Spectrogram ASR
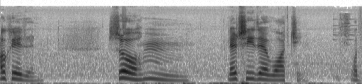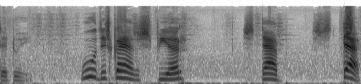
Okay then. So, hmm. Let's see they're watching. What they're doing. Ooh, this guy has a spear. Stab. Stab.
